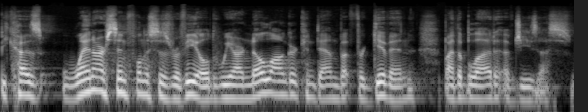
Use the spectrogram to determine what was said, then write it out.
because when our sinfulness is revealed, we are no longer condemned but forgiven by the blood of Jesus.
